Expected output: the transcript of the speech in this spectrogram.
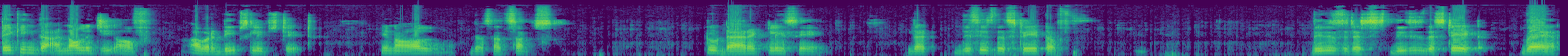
taking the analogy of our deep sleep state in all the satsangs to directly say that this is the state of this is the, this is the state where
